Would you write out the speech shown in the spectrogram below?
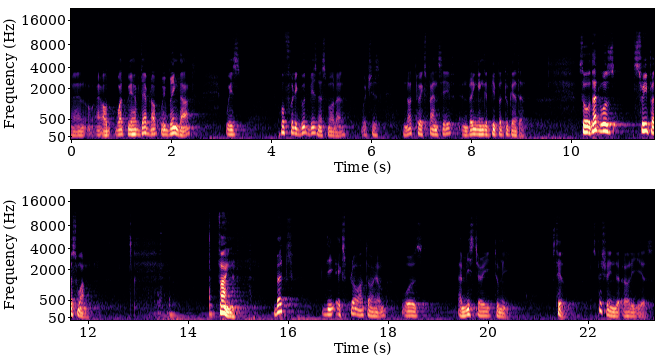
And what we have developed, we bring that with hopefully good business model, which is not too expensive and bringing the people together. So that was three plus one. Fine. But the exploratorium was a mystery to me, still, especially in the early years.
